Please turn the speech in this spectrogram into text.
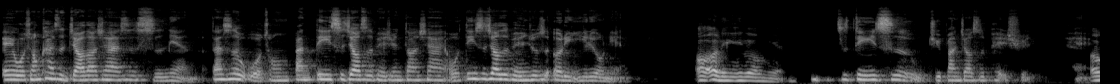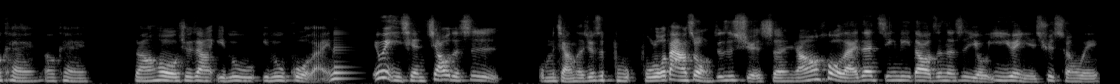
哎，我从开始教到现在是十年，但是我从办第一次教师培训到现在，我第一次教师培训就是二零一六年。哦，二零一六年是第一次举办教师培训。OK OK，然后就这样一路一路过来。那因为以前教的是我们讲的就是普普罗大众，就是学生，然后后来再经历到真的是有意愿也去成为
